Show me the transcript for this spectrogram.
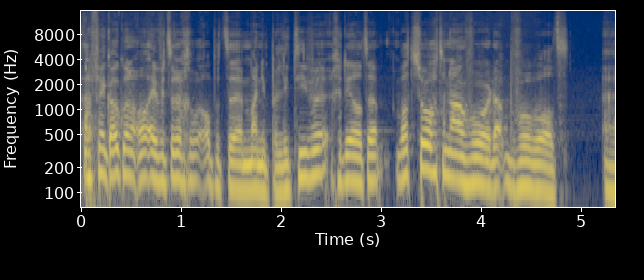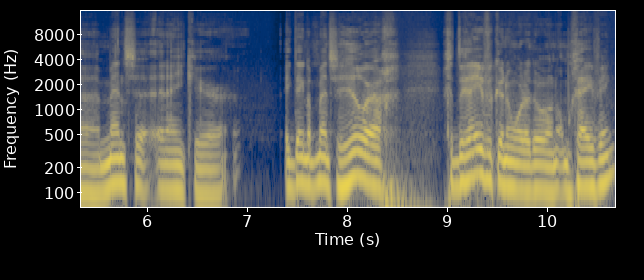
dat vind ik ook wel even terug op het eh, manipulatieve gedeelte. Wat zorgt er nou voor dat bijvoorbeeld eh, mensen in één keer... Ik denk dat mensen heel erg gedreven kunnen worden door een omgeving.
